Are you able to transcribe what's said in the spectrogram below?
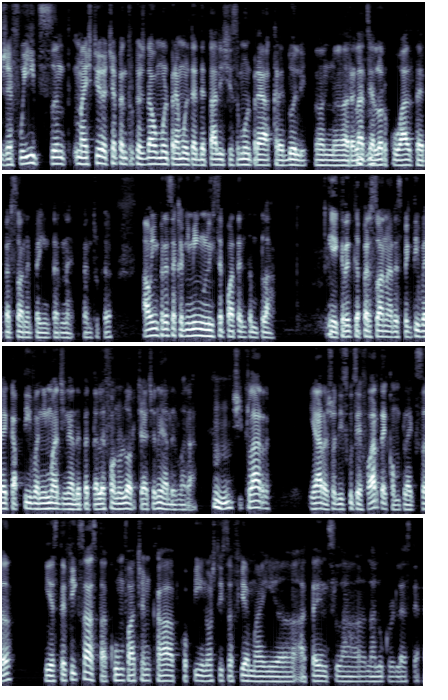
jefuiți, sunt mai știu eu ce, pentru că își dau mult prea multe detalii și sunt mult prea creduli în uh, relația mm-hmm. lor cu alte persoane pe internet, pentru că au impresia că nimic nu li se poate întâmpla. Ei cred că persoana respectivă e captivă în imaginea de pe telefonul lor, ceea ce nu e adevărat. Mm-hmm. Și clar, iarăși o discuție foarte complexă, este fix asta, cum facem ca copiii noștri să fie mai uh, atenți la, la lucrurile astea.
